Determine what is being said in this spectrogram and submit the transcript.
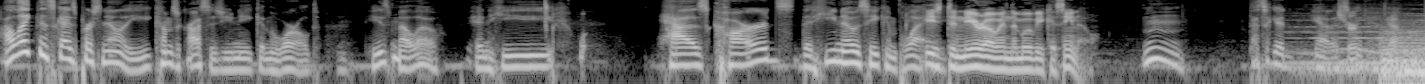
I like this guy's personality. He comes across as unique in the world. He's mellow and he has cards that he knows he can play. He's De Niro in the movie Casino. Mm, that's a good. Yeah, that's Sure. good. Yeah.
